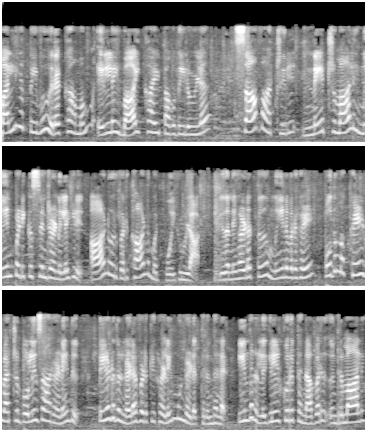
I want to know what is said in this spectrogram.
மல்லியத்தீவு இறக்காமம் எல்லை வாய்க்கால் பகுதியில் உள்ள சாவாற்றில் நேற்று மாலை மீன்பிடிக்க சென்ற நிலையில் ஆண் ஒருவர் காணாமற் போயுள்ளார். இதனையடுத்து மீனவர்கள் பொதுமக்கள் மற்றும் போலீசார் இணைந்து தேடுதல் நடவடிக்கைகளை முன்னெடுத்திருந்தனர். இந்த நிலையில் குறித்த நபர் இன்று மாலை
